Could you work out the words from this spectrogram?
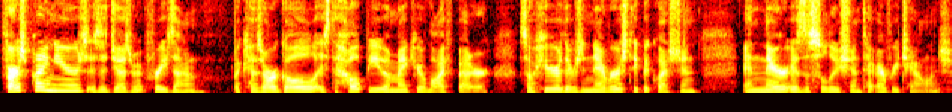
First Pioneers is a judgment free zone because our goal is to help you and make your life better. So here, there's never a stupid question and there is a solution to every challenge.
